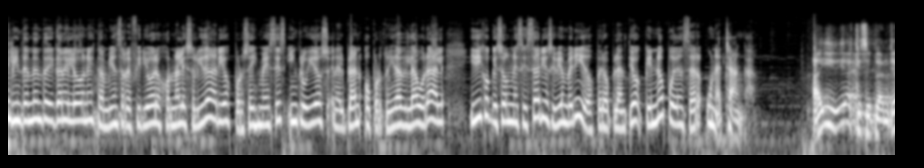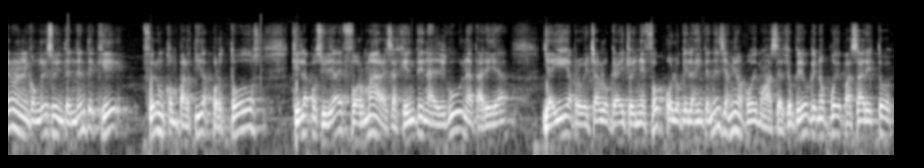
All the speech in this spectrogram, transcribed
El intendente de Canelones también se refirió a los jornales solidarios por seis meses incluidos en el plan Oportunidad Laboral y dijo que son necesarios y bienvenidos, pero planteó que no pueden ser una changa. Hay ideas que se plantearon en el Congreso de Intendentes que fueron compartidas por todos, que es la posibilidad de formar a esa gente en alguna tarea y ahí aprovechar lo que ha hecho INEFOP o lo que las intendencias mismas podemos hacer. Yo creo que no puede pasar esto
